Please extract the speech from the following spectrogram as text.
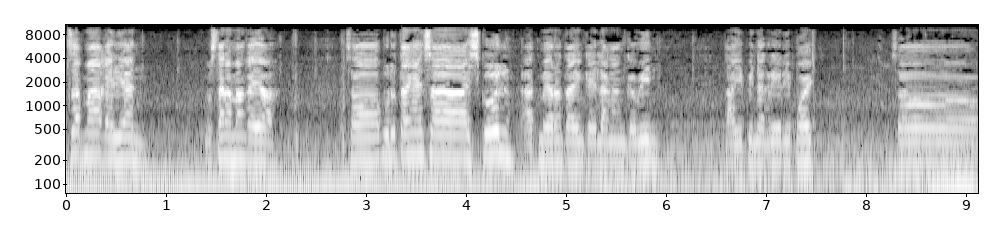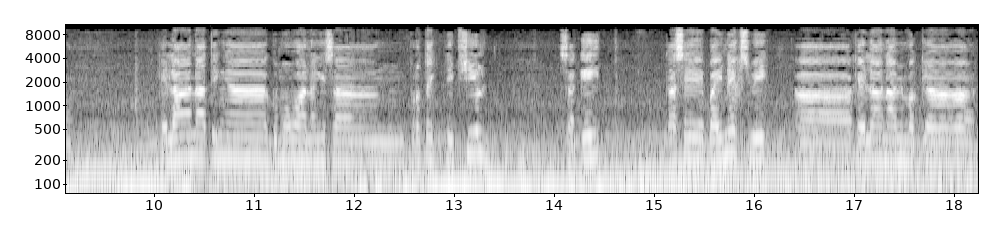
What's up mga kailyan? Musta naman kayo? So, puro tayo sa school at meron tayong kailangan gawin. Tayo pinagre-report. So, kailangan nating ah, gumawa ng isang protective shield sa gate kasi by next week ah, kailangan namin mag ah,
